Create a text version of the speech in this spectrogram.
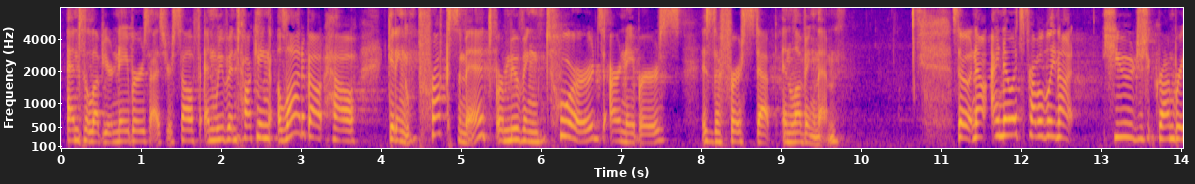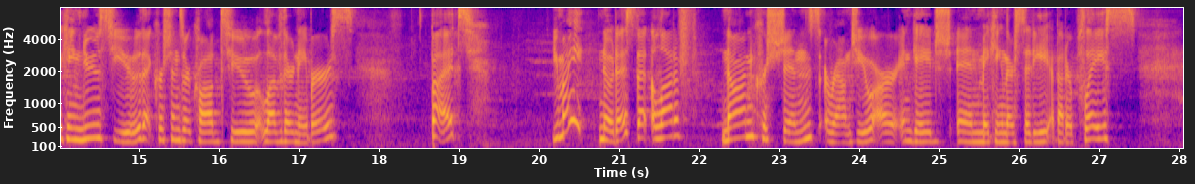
and to love your neighbors as yourself. And we've been talking a lot about how getting proximate or moving towards our neighbors is the first step in loving them. So now I know it's probably not huge, groundbreaking news to you that Christians are called to love their neighbors. But you might notice that a lot of non Christians around you are engaged in making their city a better place.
